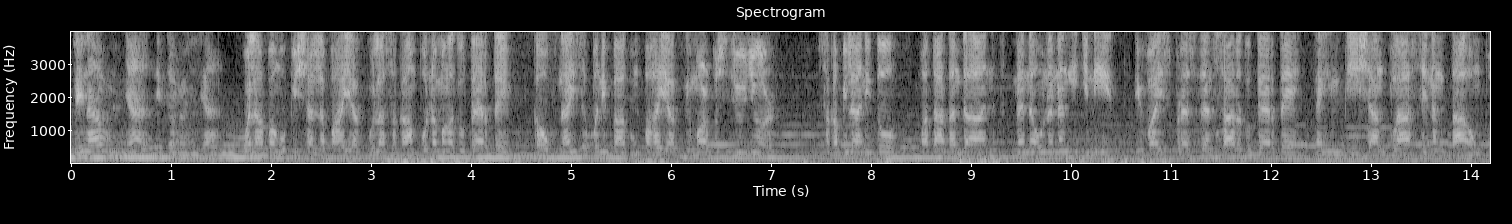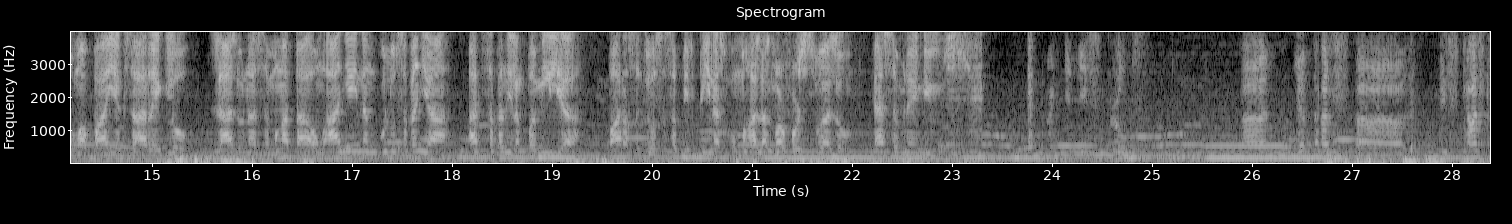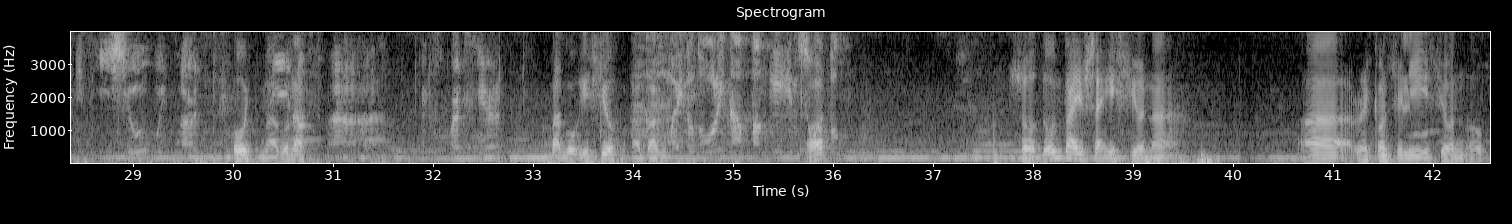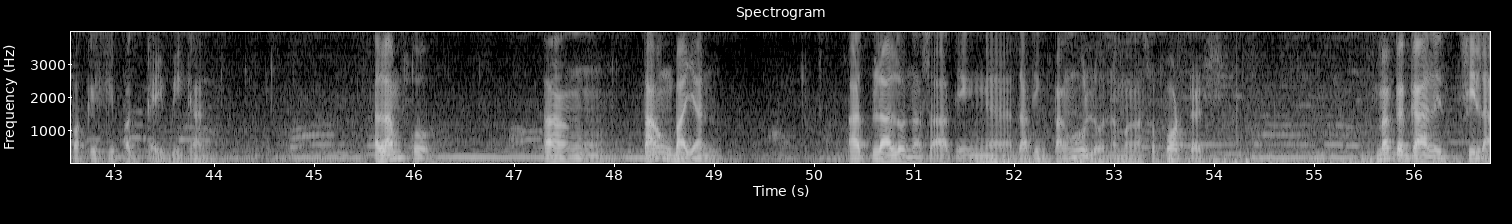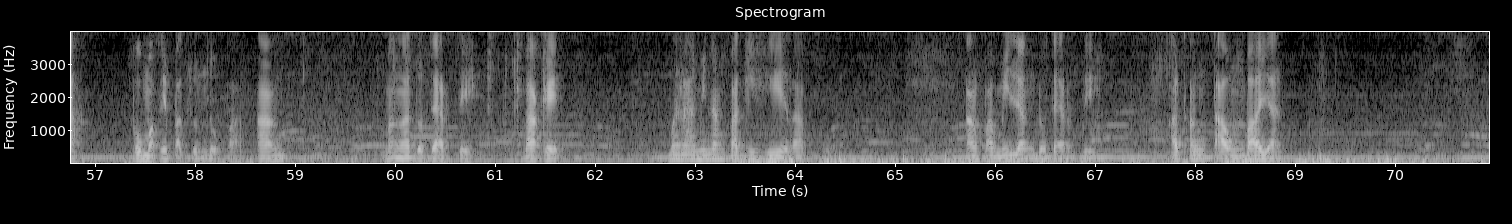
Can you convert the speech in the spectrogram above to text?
linawin niya, ituloy niya. Wala pang opisyal na pahayag mula sa kampo ng mga Duterte kaugnay sa panibagong pahayag ni Marcos Jr. Sa kabila nito, matatandaan na nauna nang iginiit ni Vice President Sara Duterte na hindi siya ang klase ng taong pumapayag sa areglo, lalo na sa mga taong anyay ng gulo sa kanya at sa kanilang pamilya. Para sa Diyos sa Pilipinas, kung mahal Almar Forzuelo, SMNA News. activist groups. Uh, let us uh, discuss this issue with our Uy, bago na. uh, experts here. Bagong issue. Ah, bago. May tuturing na pang-iinsulto. So, doon tayo sa issue na ah, reconciliation o pakikipagkaibigan. Alam ko, ang taong bayan at lalo na sa ating ah, dating Pangulo ng mga supporters, magagalit sila kung makipagsundo pa ang mga Duterte. Bakit? Marami ng paghihirap ang pamilyang Duterte at ang taong bayan.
